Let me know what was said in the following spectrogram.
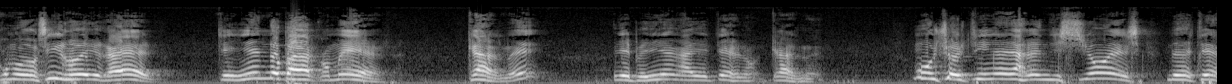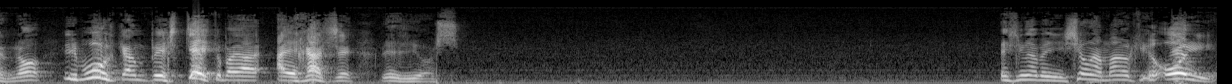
Como los hijos de Israel, teniendo para comer carne, le pedían al Eterno carne Muchos tienen las bendiciones del Eterno y buscan pretexto para alejarse de Dios. Es una bendición, amado, que hoy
